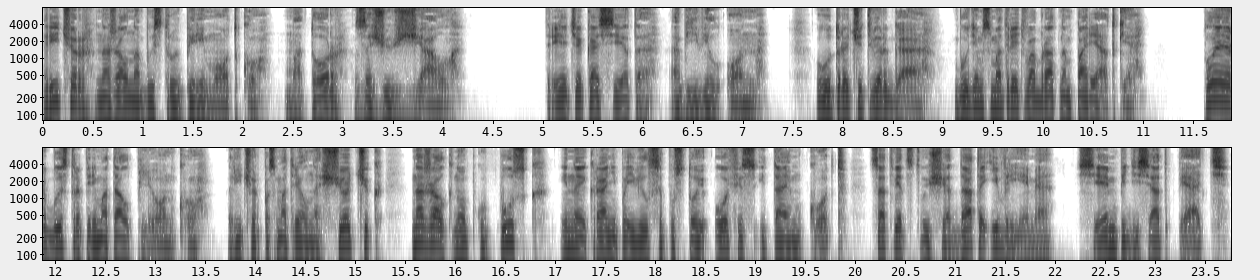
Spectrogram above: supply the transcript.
Ричард нажал на быструю перемотку. Мотор зажужжал. «Третья кассета», — объявил он. «Утро четверга. Будем смотреть в обратном порядке». Плеер быстро перемотал пленку. Ричард посмотрел на счетчик, нажал кнопку «Пуск», и на экране появился пустой офис и тайм-код, соответствующая дата и время — 7.55.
